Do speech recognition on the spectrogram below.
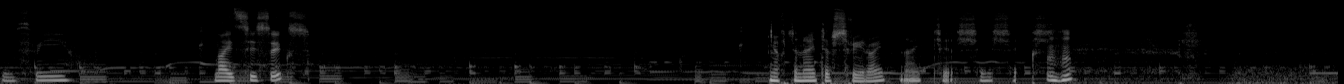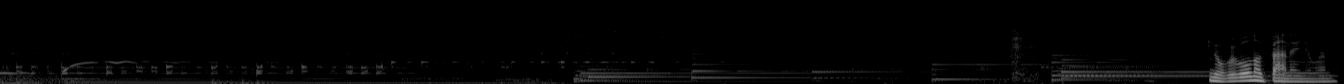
Game three, knight c6. After knight f3, right? Knight c6. Mm-hmm. No, we will not ban anyone.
